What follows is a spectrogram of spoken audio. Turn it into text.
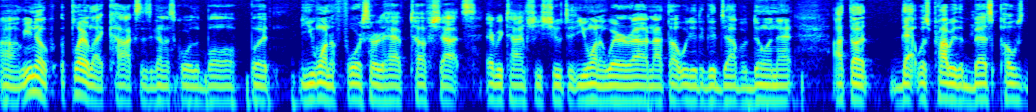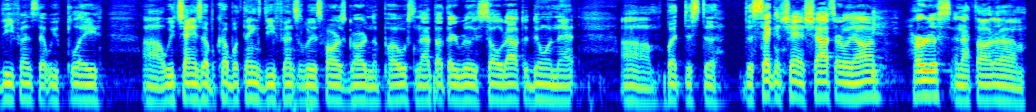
Um, you know, a player like Cox is going to score the ball, but you want to force her to have tough shots every time she shoots it. You want to wear her out, and I thought we did a good job of doing that. I thought that was probably the best post defense that we've played. Uh, we changed up a couple of things defensively as far as guarding the post, and I thought they really sold out to doing that. Um, but just the the second chance shots early on hurt us, and I thought um,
